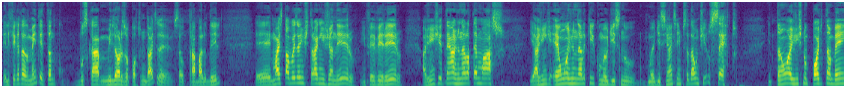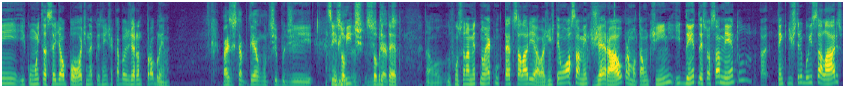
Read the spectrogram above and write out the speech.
Ele fica também tentando buscar melhores oportunidades, é, esse é o trabalho dele. É, mas talvez a gente traga em janeiro, em fevereiro. A gente tem uma janela até março. E a gente é uma janela que, como eu disse no, como eu disse antes, a gente precisa dar um tiro certo. Então a gente não pode também ir com muita sede ao pote, né? Porque a gente acaba gerando problema. Mas tem algum tipo de Sim, limite sobre, sobre teto? teto. Não, o funcionamento não é com teto salarial. A gente tem um orçamento geral para montar um time e dentro desse orçamento tem que distribuir salários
